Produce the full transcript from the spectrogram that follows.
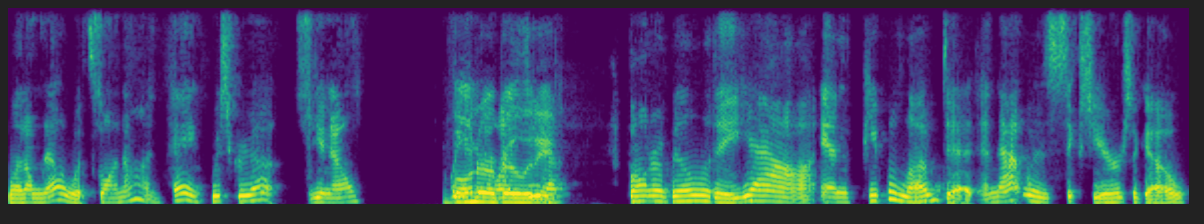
let them know what's going on. Hey, we screwed up, you know. We had no Vulnerability. Vulnerability, yeah. And people loved it. And that was six years ago.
